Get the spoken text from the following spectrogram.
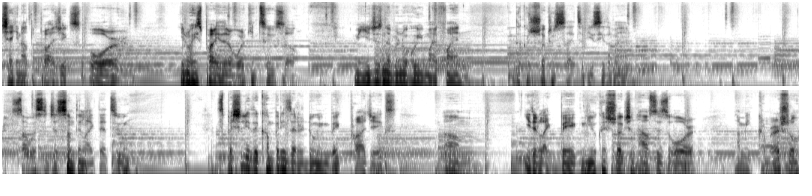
checking out the projects, or you know, he's probably there working too. So, I mean, you just never know who you might find the construction sites if you see the van. So, I would suggest something like that too, especially the companies that are doing big projects, um, either like big new construction houses or, I mean, commercial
